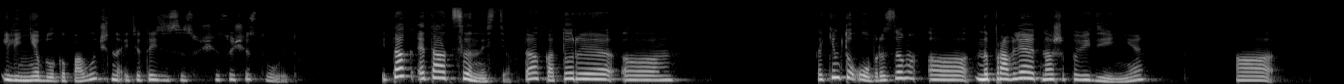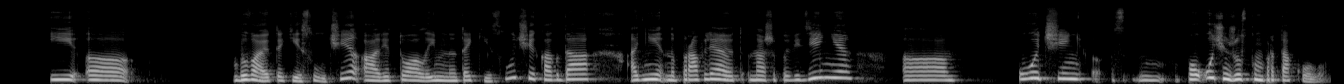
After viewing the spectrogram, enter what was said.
или неблагополучно эти тезисы существуют. Итак, это о ценностях, да, которые э, каким-то образом э, направляют наше поведение. Э, и э, бывают такие случаи, а ритуалы именно такие случаи, когда они направляют наше поведение очень, по очень жесткому протоколу.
